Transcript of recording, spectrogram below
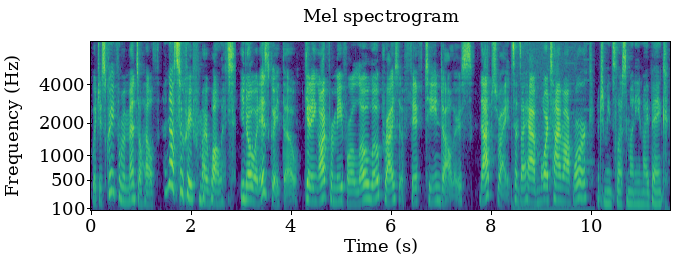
Which is great for my mental health, and not so great for my wallet. You know what is great though? Getting art from me for a low, low price of $15. That's right, since I have more time off work, which means less money in my bank,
